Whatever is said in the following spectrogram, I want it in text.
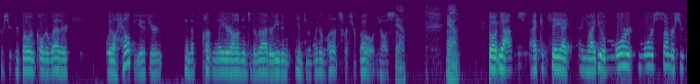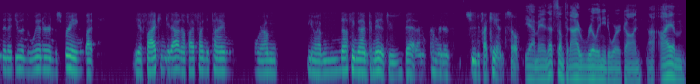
of shooting your bow in colder weather will help you if you're end up hunting later on into the rut or even into the winter months with your bow. You know, so yeah, yeah. Um, so yeah, I, wish I could say I you know I do a more more summer shooting than I do in the winter and the spring, but if I can get out and if I find the time where I'm you know have nothing that I'm committed to, you bet I'm I'm going to shoot if I can. So yeah, man, that's something I really need to work on. I, I am,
